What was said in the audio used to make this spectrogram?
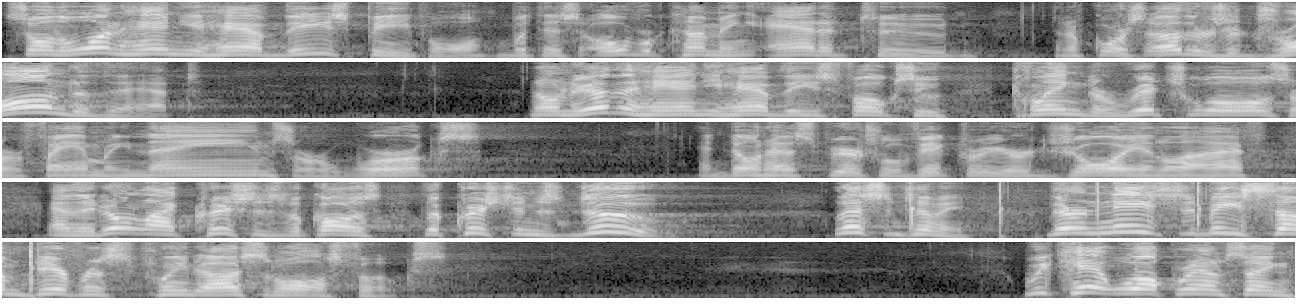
So, on the one hand, you have these people with this overcoming attitude, and of course, others are drawn to that. And on the other hand, you have these folks who cling to rituals or family names or works and don't have spiritual victory or joy in life. And they don't like Christians because the Christians do. Listen to me. There needs to be some difference between us and lost folks. We can't walk around saying,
